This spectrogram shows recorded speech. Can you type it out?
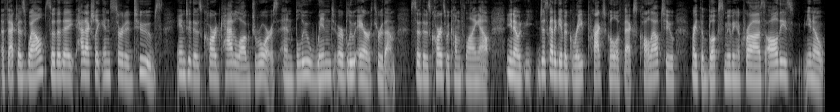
effect as well, so that they had actually inserted tubes into those card catalog drawers and blew wind or blew air through them so those cards would come flying out. You know, you just got to give a great practical effects call out to right the books moving across all these, you know,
